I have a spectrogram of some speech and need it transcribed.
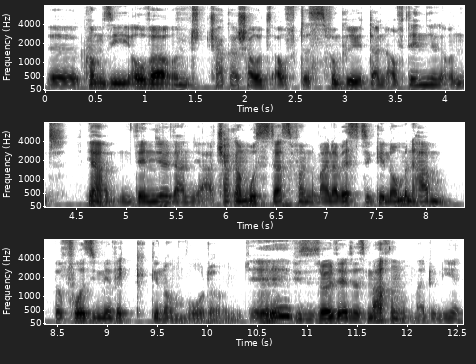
Äh, kommen Sie over und Chaka schaut auf das Funkgerät, dann auf Daniel und ja, Daniel dann, ja, Chaka muss das von meiner Weste genommen haben, bevor sie mir weggenommen wurde. Und, äh, wieso sollte er das machen? meint O'Neill.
